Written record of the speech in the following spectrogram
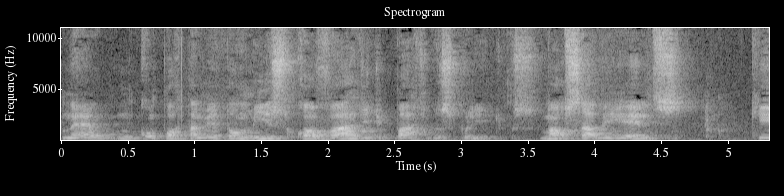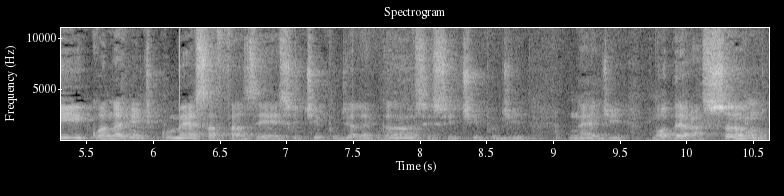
né, um comportamento omisso, covarde de parte dos políticos. Mal sabem eles que quando a gente começa a fazer esse tipo de elegância, esse tipo de, né, de moderação,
